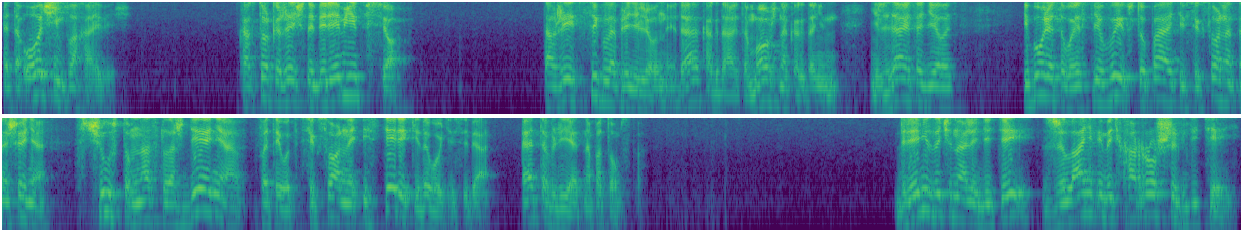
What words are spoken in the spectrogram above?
Это очень плохая вещь. Как только женщина беременеет, все. Также есть циклы определенные, да, когда это можно, когда не, нельзя это делать. И более того, если вы вступаете в сексуальные отношения с чувством наслаждения, в этой вот сексуальной истерике доводите себя, это влияет на потомство. Древние зачинали детей с желанием иметь хороших детей.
